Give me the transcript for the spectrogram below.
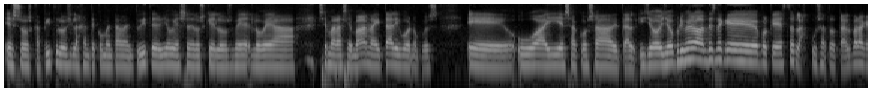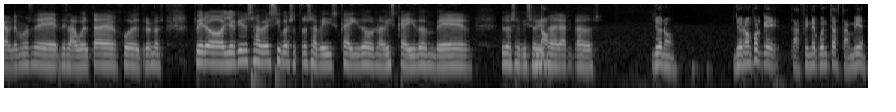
esos capítulos y la gente comentaba en Twitter, yo voy a ser de los que los ve, lo vea semana a semana y tal, y bueno, pues eh, hubo ahí esa cosa de tal. Y yo, yo primero, antes de que, porque esto es la excusa total para que hablemos de, la vuelta del Juego de Tronos, pero yo quiero saber si vosotros habéis caído o no habéis caído en ver los episodios adelantados. Yo no. Yo no, porque a fin de cuentas también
